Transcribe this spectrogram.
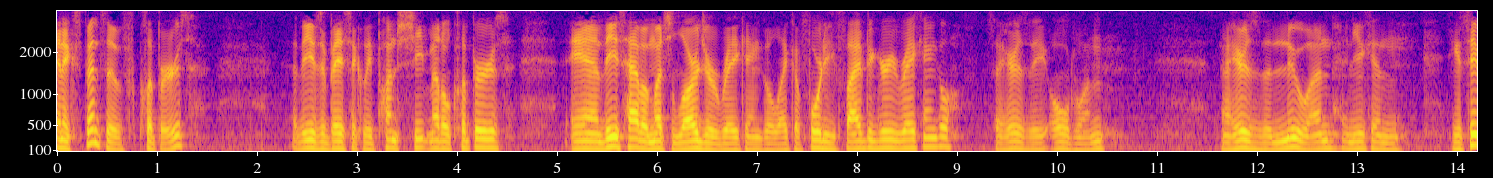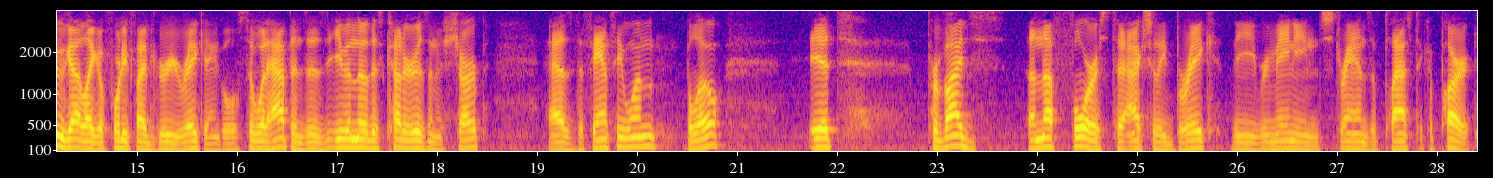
inexpensive clippers. These are basically punch sheet metal clippers. And these have a much larger rake angle, like a 45 degree rake angle. So here's the old one. Now here's the new one, and you can you can see we got like a 45 degree rake angle. So what happens is even though this cutter isn't as sharp as the fancy one below, it provides enough force to actually break the remaining strands of plastic apart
